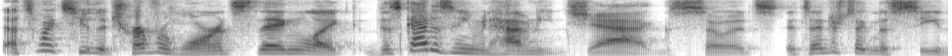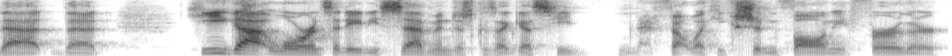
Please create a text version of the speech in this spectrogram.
That's why too the Trevor Lawrence thing. Like this guy doesn't even have any Jags, so it's it's interesting to see that that he got Lawrence at 87 just because I guess he felt like he shouldn't fall any further.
